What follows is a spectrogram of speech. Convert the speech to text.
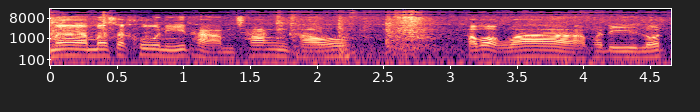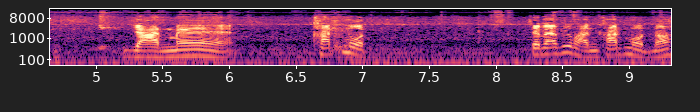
เมื่อเมื่อสักครู่นี้ถามช่างเขาเขาบอกว่าพอดีรถยานแม่ คัดหมด ใช่ไหมพี่ขวัญคัดหมดเนาะ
